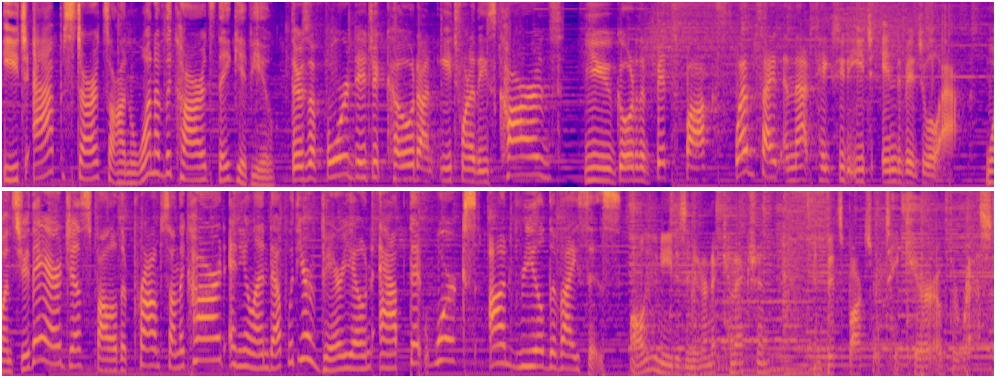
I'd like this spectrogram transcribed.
Each app starts on one of the cards they give you. There's a four digit code on each one of these cards. You go to the Bitsbox website, and that takes you to each individual app. Once you're there, just follow the prompts on the card and you'll end up with your very own app that works on real devices. All you need is an internet connection, and Bitsbox will take care of the rest.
